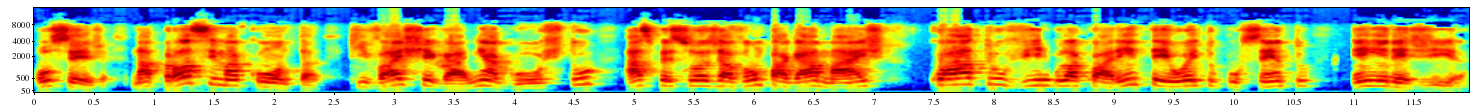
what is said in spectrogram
ou seja, na próxima conta que vai chegar em agosto, as pessoas já vão pagar mais 4,48% em energia.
